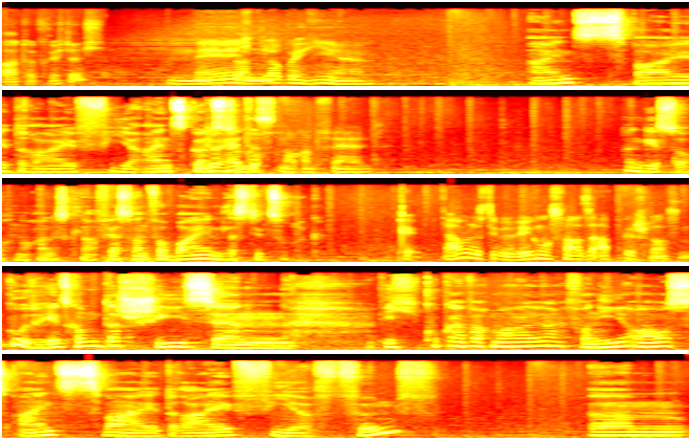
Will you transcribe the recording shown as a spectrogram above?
wartet richtig? nee, ich dann- glaube hier. Eins, zwei, drei, vier. Eins Du gönnst du, noch. hättest noch ein Feld. Dann gehst du auch noch, alles klar. Fährst dran vorbei und lässt die zurück. Okay, damit ist die Bewegungsphase abgeschlossen. Gut, jetzt kommt das Schießen. Ich gucke einfach mal von hier aus. Eins, zwei, drei, vier, fünf. Ähm,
